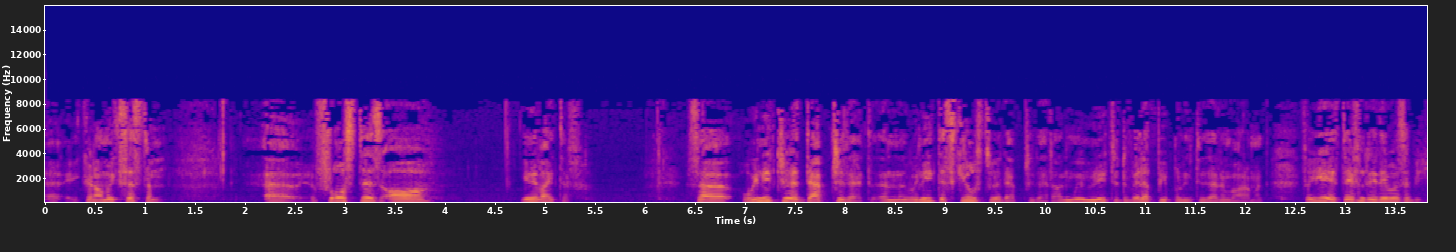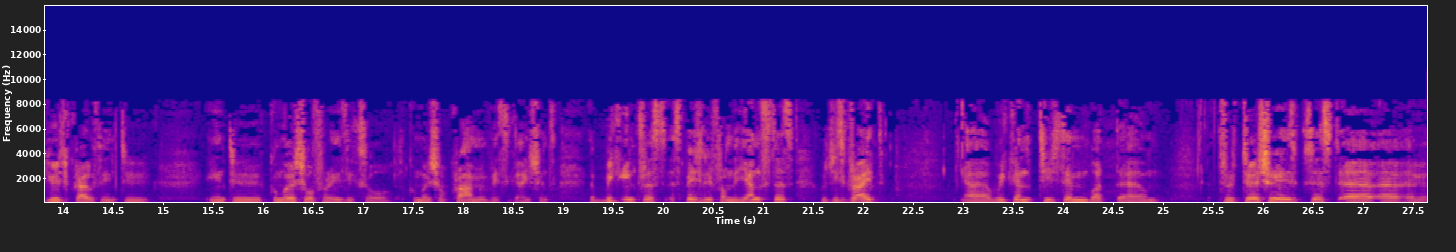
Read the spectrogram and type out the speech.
uh, economic system. Uh, fraudsters are innovative. So we need to adapt to that and we need the skills to adapt to that and we need to develop people into that environment. So yes, definitely there was a huge growth into, into commercial forensics or commercial crime investigations. A big interest, especially from the youngsters, which is great. Uh, we can teach them what, um, through tertiary uh, uh,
